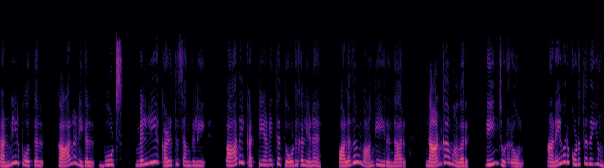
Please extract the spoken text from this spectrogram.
தண்ணீர் போத்தல் காலணிகள் பூட்ஸ் மெல்லிய கழுத்து சங்கிலி காதை கட்டியணைத்த தோடுகள் என பலதும் வாங்கியிருந்தார் நான்காம் அவர் தீஞ்சுடரோன். அனைவர் கொடுத்ததையும்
